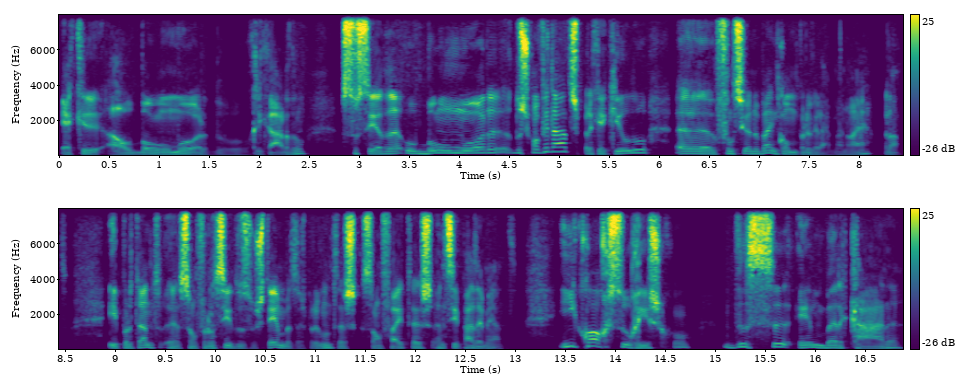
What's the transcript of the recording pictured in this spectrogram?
é que ao bom humor do Ricardo suceda o bom humor dos convidados, para que aquilo uh, funcione bem como programa, não é? Pronto. E, portanto, uh, são fornecidos os temas, as perguntas que são feitas antecipadamente. E corre-se o risco de se embarcar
